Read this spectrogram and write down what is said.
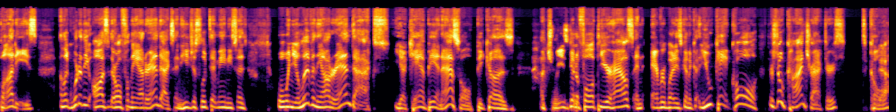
buddies. And like, what are the odds that they're all from the Outer Adirondacks?" And he just looked at me and he says, "Well, when you live in the Outer Adirondacks, you can't be an asshole because." A tree's going to fall to your house and everybody's going to, you can't call. There's no contractors to call. Yeah.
